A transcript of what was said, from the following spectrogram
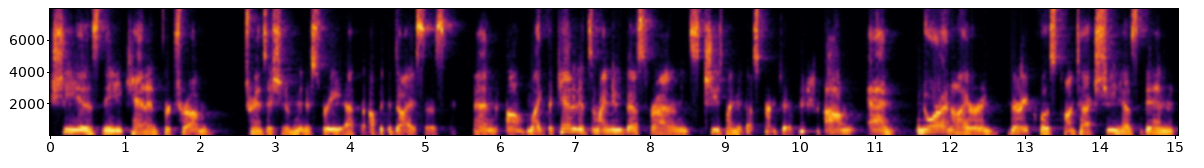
she is the canon for Trump transition of ministry at the, up at the diocese. And, um, like the candidates are my new best friends. She's my new best friend too. Um, and Nora and I are in very close contact. She has been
